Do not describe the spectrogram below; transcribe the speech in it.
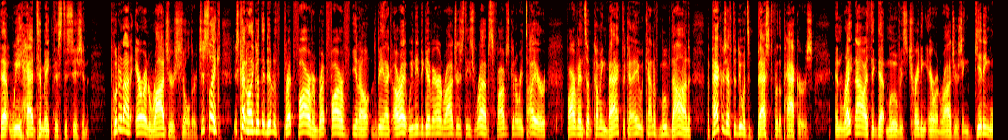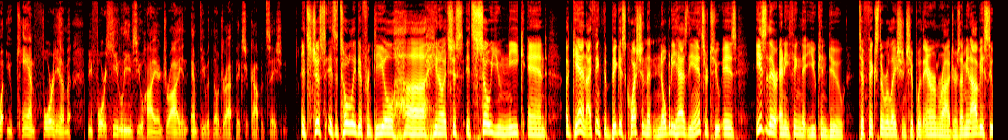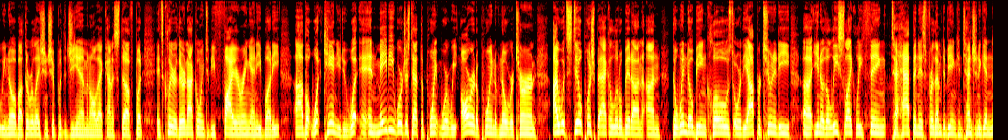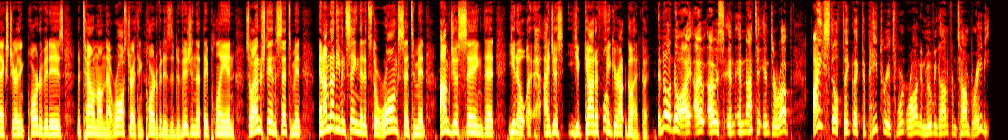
that we had to make this decision put it on Aaron Rodgers' shoulder. Just like, just kind of like what they did with Brett Favre and Brett Favre, you know, being like, all right, we need to give Aaron Rodgers these reps. Favre's going to retire. Favre ends up coming back to kind of, hey, we kind of moved on. The Packers have to do what's best for the Packers. And right now, I think that move is trading Aaron Rodgers and getting what you can for him before he leaves you high and dry and empty with no draft picks or compensation. It's just, it's a totally different deal. Uh, you know, it's just, it's so unique and – again, I think the biggest question that nobody has the answer to is is there anything that you can do to fix the relationship with Aaron Rodgers. I mean, obviously we know about the relationship with the GM and all that kind of stuff, but it's clear they're not going to be firing anybody. Uh, but what can you do? What and maybe we're just at the point where we are at a point of no return. I would still push back a little bit on on the window being closed or the opportunity. Uh, you know, the least likely thing to happen is for them to be in contention again next year. I think part of it is the talent on that roster. I think part of it is the division that they play in. So I understand the sentiment. And I'm not even saying that it's the wrong sentiment. I'm just saying that, you know, I just, you got to well, figure out. Go ahead. Go ahead. And No, no, I, I, I was, and, and not to interrupt, I still think like the Patriots weren't wrong in moving on from Tom Brady.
